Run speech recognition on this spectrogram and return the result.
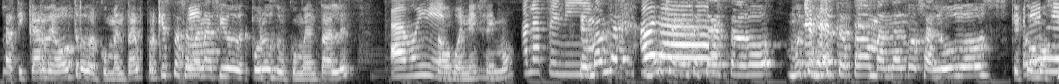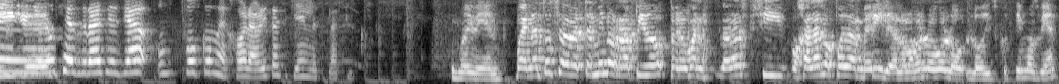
platicar de otro documental, porque esta semana ha sido de puros documentales. Ah, muy bien. Todo buenísimo. hola Penny. Te manda, Hola. mucha gente te ha estado, mucha gente te ha estado mandando saludos, que como Eh, sigues. Muchas gracias, ya un poco mejor, ahorita si quieren les platico. Muy bien. Bueno, entonces, a ver, termino rápido, pero bueno, la verdad es que sí, ojalá lo puedan ver y a lo mejor luego lo, lo discutimos bien.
